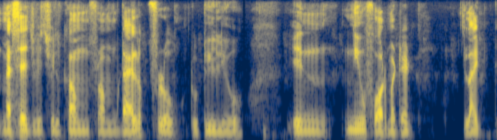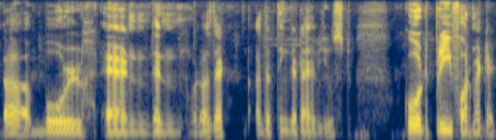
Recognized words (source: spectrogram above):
message which will come from Dialogflow to Twilio in new formatted like uh, bold and then what was that other thing that I have used? Code pre-formatted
